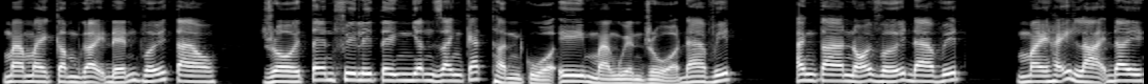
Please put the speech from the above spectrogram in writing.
mà mày cầm gậy đến với tao rồi tên Philitin nhân danh các thần của y mà nguyền rủa David. Anh ta nói với David, mày hãy lại đây,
